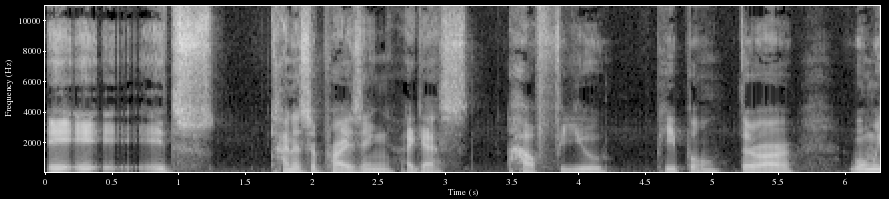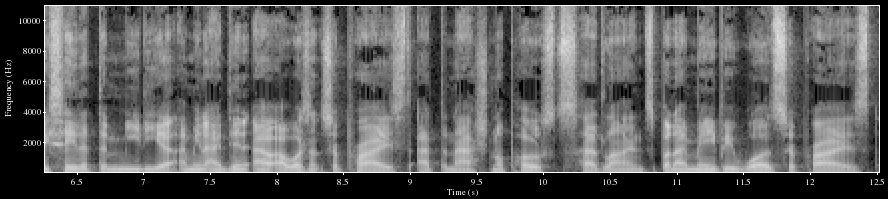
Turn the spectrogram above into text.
it, it, it's kind of surprising, I guess, how few people there are. When we say that the media, I mean, I didn't, I, I wasn't surprised at the National Post's headlines, but I maybe was surprised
